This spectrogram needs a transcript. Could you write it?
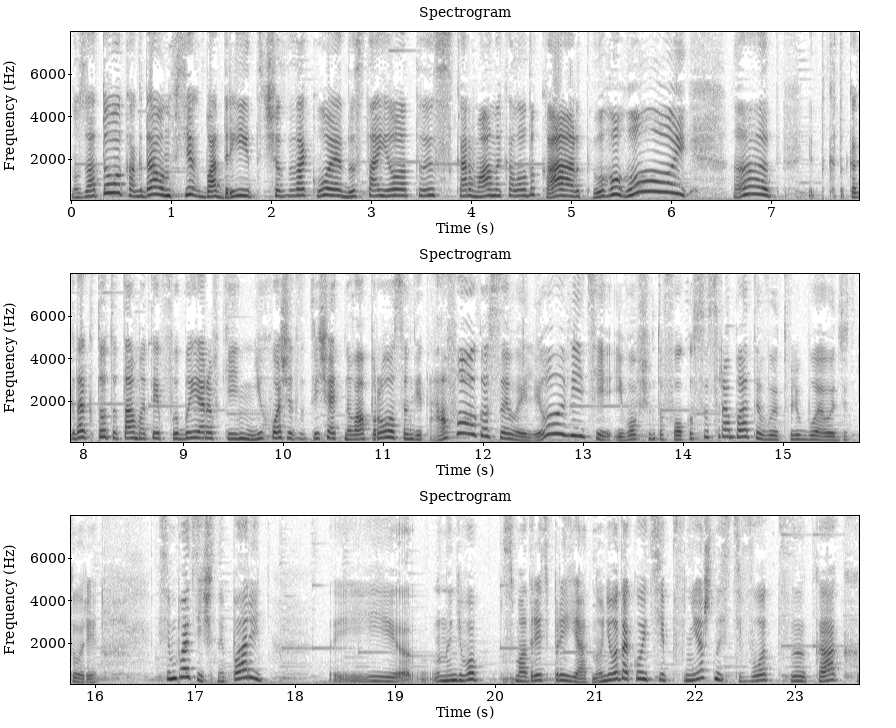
Но зато, когда он всех бодрит, что-то такое достает из кармана колоду карт, ой, когда кто-то там этой ФБРовки не хочет отвечать на вопрос, он говорит, а фокусы вы любите? И, в общем-то, фокусы срабатывают в любой аудитории. Симпатичный парень, и на него смотреть приятно. У него такой тип внешности, вот как,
